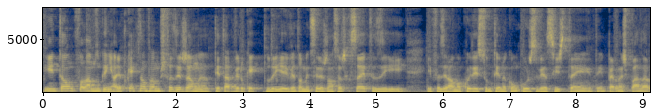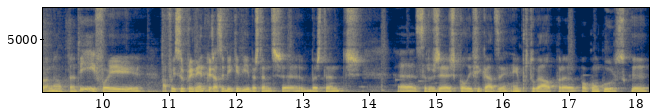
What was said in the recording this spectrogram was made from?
E então falámos um bocadinho, olha, porque é que não vamos fazer já uma. tentar ver o que é que poderia eventualmente ser as nossas receitas e, e fazer alguma coisa e submeter no concurso, ver se isto tem, tem pernas para andar ou não. Portanto, e foi, ah, foi surpreendente, porque eu já sabia que havia bastantes, uh, bastantes uh, cervejeiros qualificados em, em Portugal para, para, o concurso que.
